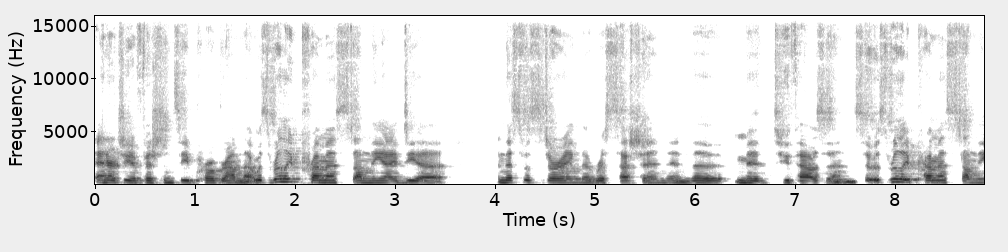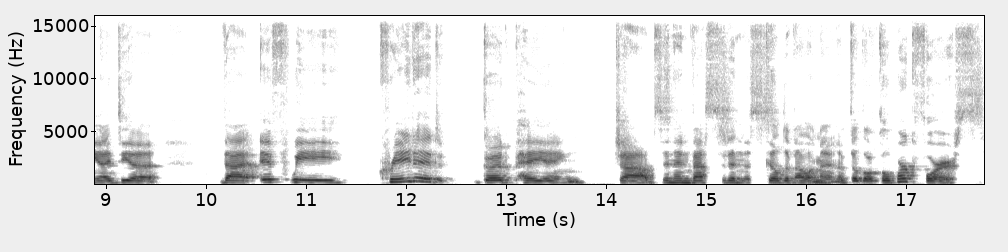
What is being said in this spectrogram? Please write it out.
energy efficiency program that was really premised on the idea, and this was during the recession in the mid 2000s. It was really premised on the idea that if we created good paying jobs and invested in the skill development of the local workforce,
